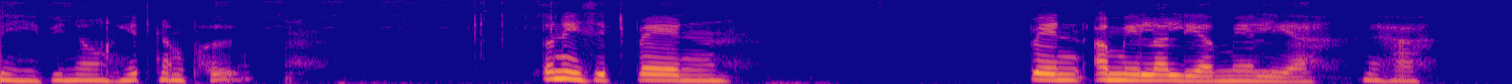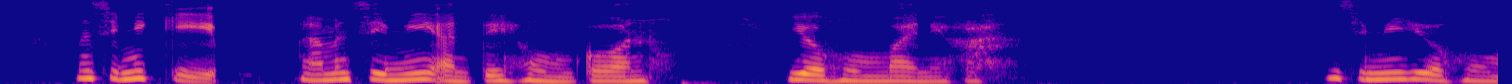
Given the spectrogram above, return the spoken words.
นี่พี่น้องเฮ็ดน้ำผึ้งตัวนี้สิเป็น เป็นอะมิลเลียเมเลียนะคะ มันสิมีกีบ นะมันสิมีอันเตหุ่มก่อนเหยื่อหุ่มไว้นี่ค่ะ มันสิมีเหยื่อหุ่ม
